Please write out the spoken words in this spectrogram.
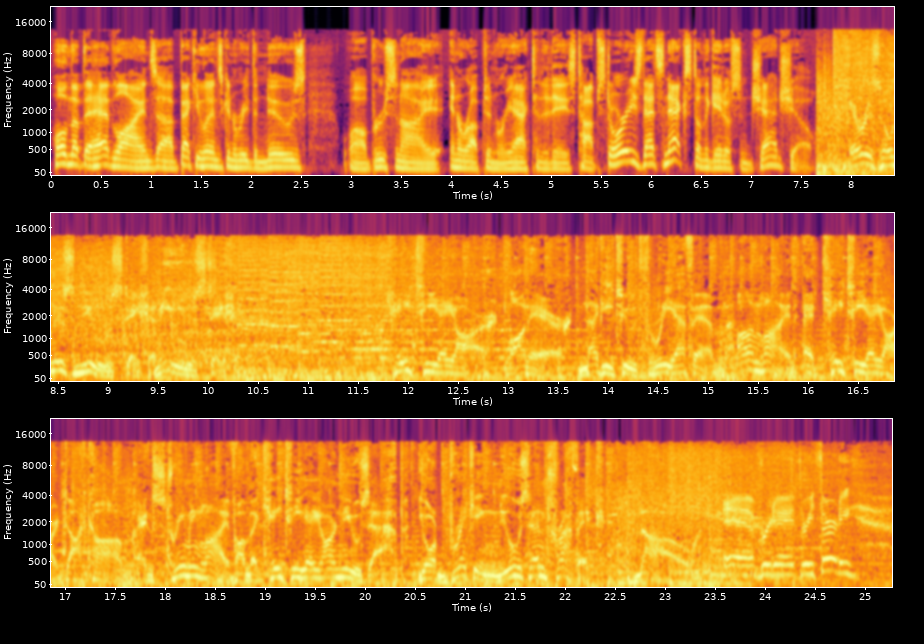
Holding Up the Headlines. Uh, Becky Lynn's going to read the news while Bruce and I interrupt and react to today's top stories. That's next on the Gaydos and Chad Show. Arizona's news station. News station. KTAR. On air, 92.3 FM. Online at KTAR.com. And streaming live on the KTAR News app. Your breaking news and traffic now. Every day at 3.30.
